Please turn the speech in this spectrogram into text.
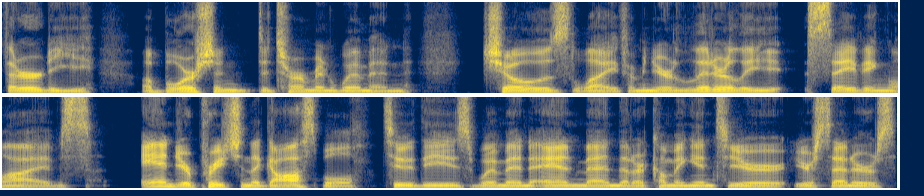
30 abortion determined women chose life. I mean, you're literally saving lives and you're preaching the gospel to these women and men that are coming into your your centers.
